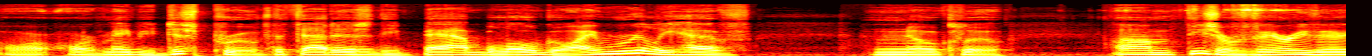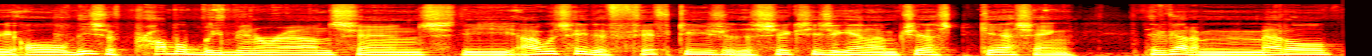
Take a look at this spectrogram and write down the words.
or, or maybe disprove that that is the BAB logo, I really have no clue. Um, these are very, very old. These have probably been around since the, I would say the 50s or the 60s. Again, I'm just guessing. They've got a metal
